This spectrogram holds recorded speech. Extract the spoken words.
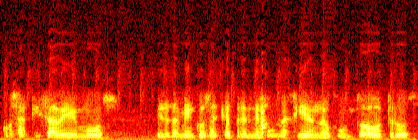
cosas que sabemos, pero también cosas que aprendemos haciendo junto a otros.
